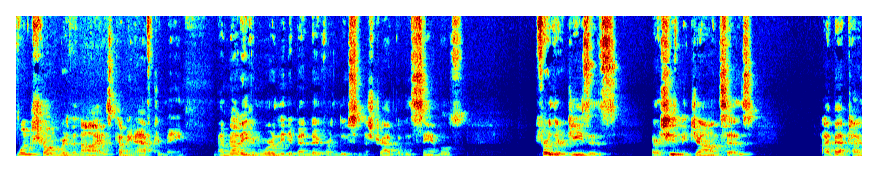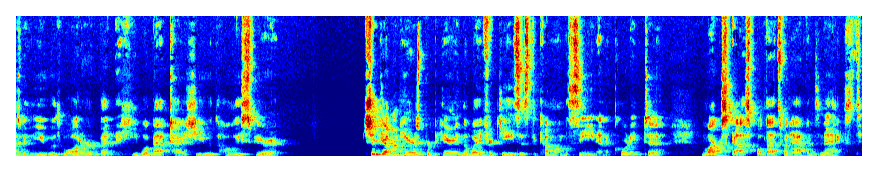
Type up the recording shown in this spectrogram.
One stronger than I is coming after me. I'm not even worthy to bend over and loosen the strap of his sandals. Further, Jesus, or excuse me, John says, I baptize with you with water, but he will baptize you with the Holy Spirit. So, John here is preparing the way for Jesus to come on the scene, and according to Mark's gospel, that's what happens next.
